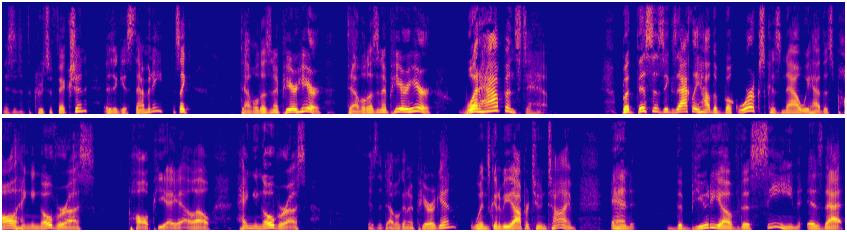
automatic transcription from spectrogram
Is it at the crucifixion? Is it Gethsemane? It's like, devil doesn't appear here. Devil doesn't appear here. What happens to him? But this is exactly how the book works because now we have this pall hanging over us, pall P A L L, hanging over us. Is the devil going to appear again? When's going to be the opportune time? And the beauty of this scene is that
